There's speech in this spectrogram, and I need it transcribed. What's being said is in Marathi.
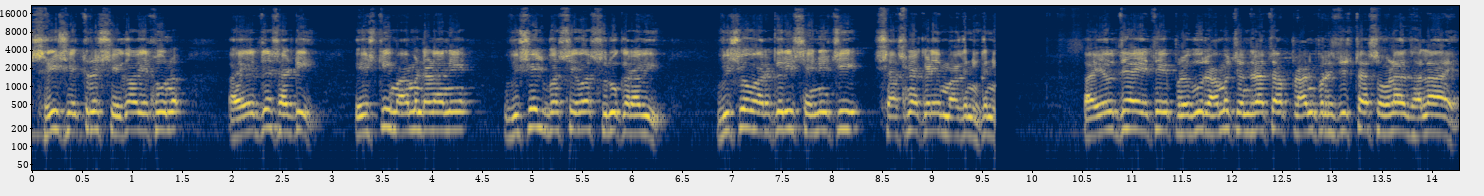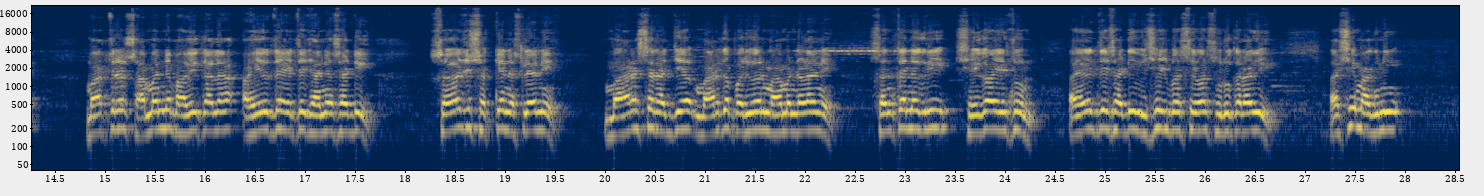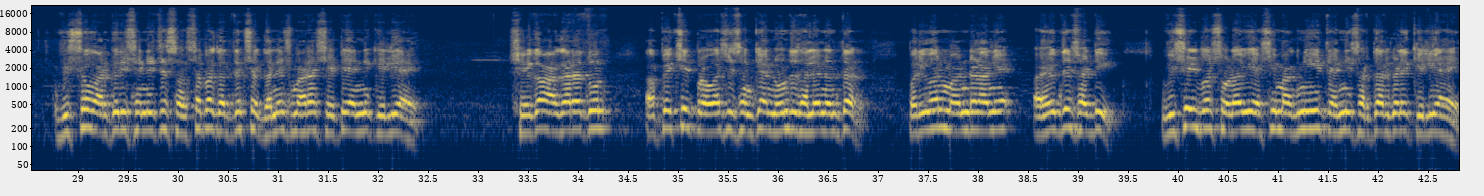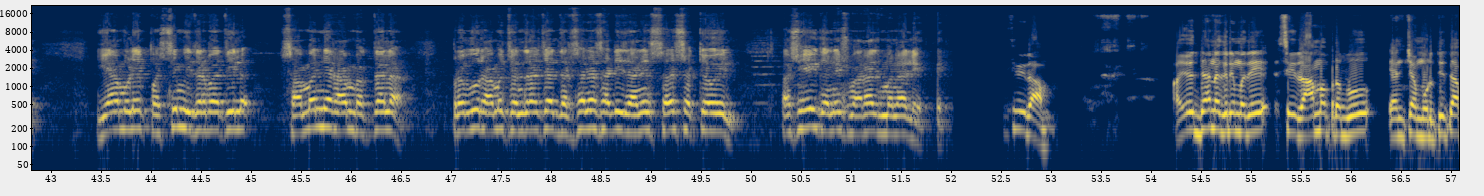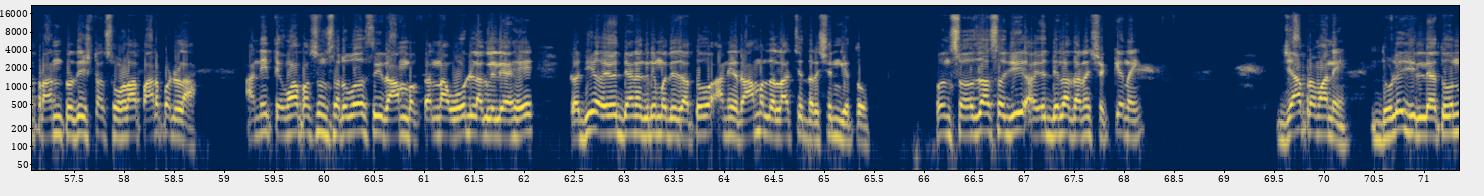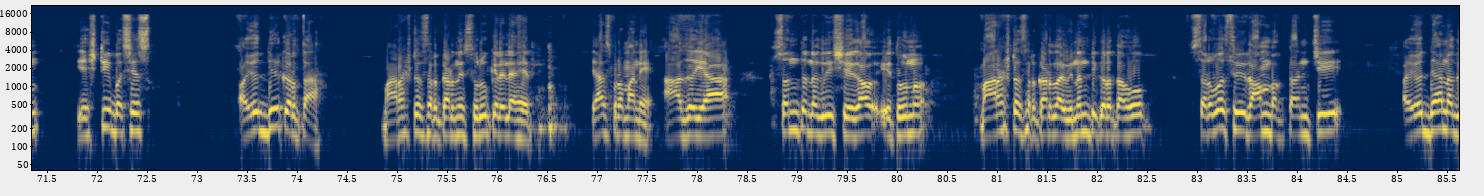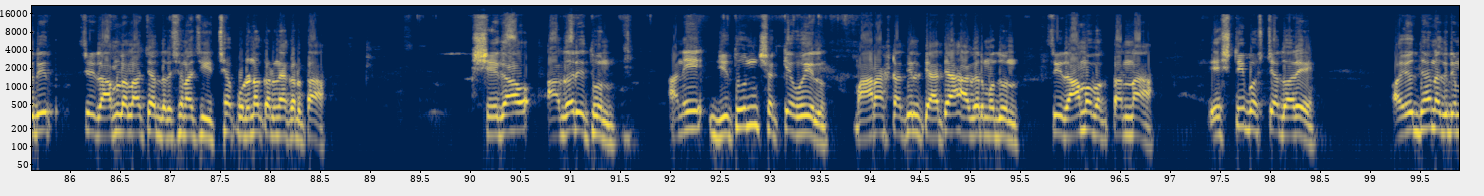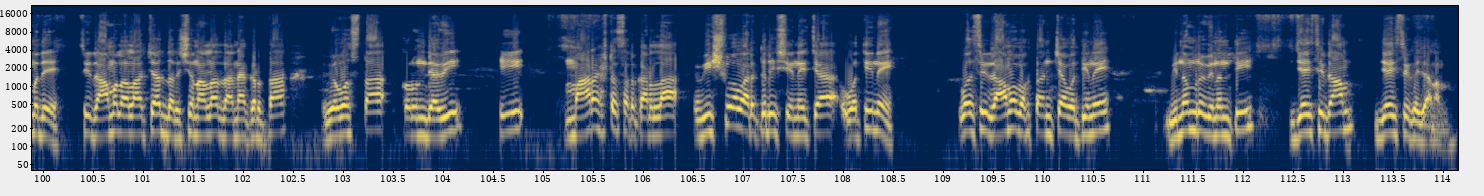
श्री क्षेत्र शेगाव येथून अयोध्येसाठी एस टी महामंडळाने विशेष बससेवा सुरू करावी विश्व वारकरी सेनेची शासनाकडे मागणी. अयोध्या येथे प्रभू रामचंद्राचा प्राणप्रतिष्ठा सोहळा झाला आहे. मात्र सामान्य भाविकाला अयोध्या येथे जाण्यासाठी सहज शक्य नसल्याने महाराष्ट्र राज्य मार्ग परिवहन महामंडळाने संतनगरी शेगाव येथून अयोध्येसाठी विशेष बससेवा सुरू करावी अशी मागणी विश्व वारकरी सेनेचे संस्थापक अध्यक्ष गणेश महाराज शेटे यांनी केली आहे. शेगाव आगारातून अपेक्षित प्रवासी संख्या नोंद झाल्यानंतर परिवहन मंडळाने अयोध्येसाठी विशेष बस सोडावी अशी मागणीही त्यांनी सरकारकडे केली आहे. यामुळे पश्चिम विदर्भातील सामान्य रामभक्ताला प्रभू रामचंद्राच्या दर्शनासाठी जाणे सहज शक्य होईल असेही गणेश महाराज म्हणाले. श्रीराम. अयोध्या नगरीमध्ये श्री रामप्रभू यांच्या मूर्तीचा प्राणप्रतिष्ठा सोहळा पार पडला. आणि तेव्हापासून सर्व श्री राम भक्तांना ओढ लागलेली आहे. कधी अयोध्या नगरीमध्ये जातो आणि रामललाचे दर्शन घेतो. पण सहजासहजी अयोध्येला जाणे शक्य नाही. ज्याप्रमाणे धुळे जिल्ह्यातून एस टी बसेस अयोध्येकरता महाराष्ट्र सरकारने सुरू केलेले आहेत. त्याचप्रमाणे आज या संत नगरी शेगाव येथून महाराष्ट्र सरकारला विनंती करत आहोत सर्व श्री राम भक्तांची अयोध्या नगरीत श्री रामललाच्या दर्शनाची इच्छा पूर्ण करण्याकरता शेगाव आगर येथून आणि जिथून शक्य होईल महाराष्ट्रातील त्या त्या आगरमधून श्री राम भक्तांना एस टी बसच्याद्वारे अयोध्या नगरीमध्ये श्री रामलालाच्या दर्शनाला जाण्याकरता व्यवस्था करून द्यावी. ही महाराष्ट्र सरकारला विश्व वारकरी सेनेच्या वतीने व श्री रामभक्तांच्या वतीने विनम्र विनंती. जय श्रीराम जय श्री गजानन.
